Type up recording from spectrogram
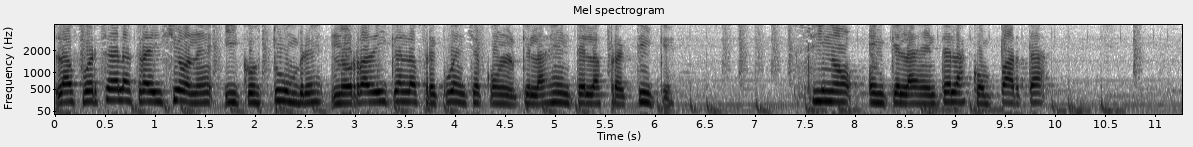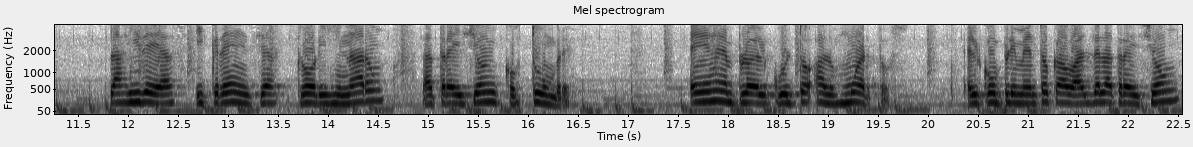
La fuerza de las tradiciones y costumbres no radica en la frecuencia con que la gente las practique, sino en que la gente las comparta las ideas y creencias que originaron la tradición y costumbre. En ejemplo, el culto a los muertos. El cumplimiento cabal de la tradición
